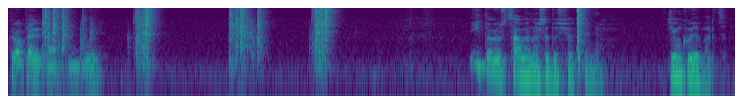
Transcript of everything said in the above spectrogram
kropelkach mgły. I to już całe nasze doświadczenie. Dziękuję bardzo.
